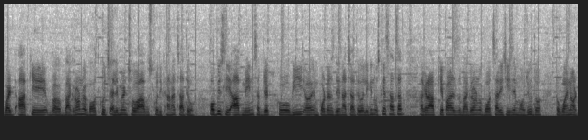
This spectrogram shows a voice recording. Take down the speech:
बट आपके बैकग्राउंड में बहुत कुछ एलिमेंट्स हो आप उसको दिखाना चाहते हो। ऑब्वियसली आप मेन सब्जेक्ट को भी इम्पोर्टेंस uh, देना चाहते हो लेकिन उसके साथ साथ अगर आपके पास बैकग्राउंड में बहुत सारी चीज़ें मौजूद हो तो वाई नॉट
